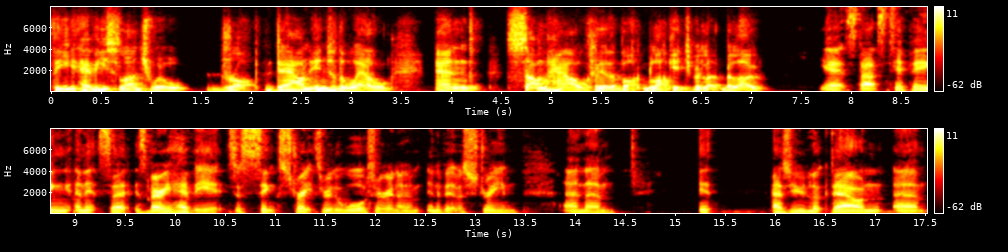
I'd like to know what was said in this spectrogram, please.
the heavy sludge will drop down into the well and somehow clear the blockage below. Yeah, it starts tipping, and it's uh, it's very heavy. It just sinks straight through the water in a in a bit of a stream, and um, it as you look down, um,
